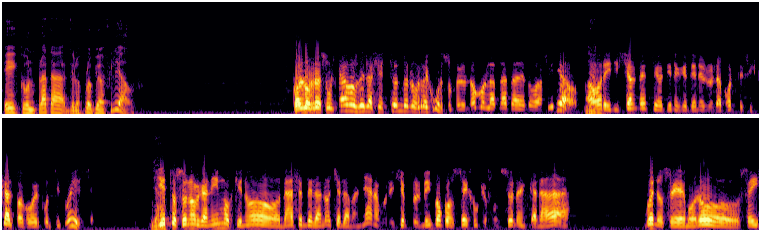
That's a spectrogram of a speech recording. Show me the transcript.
es con plata de los propios afiliados. Con los resultados de la gestión de los recursos, pero no con la plata de los afiliados. Ahora inicialmente tiene que tener un aporte fiscal para poder constituirse. Y estos son organismos que no nacen de la noche a la mañana. Por ejemplo, el mismo consejo que funciona en Canadá, bueno, se demoró seis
